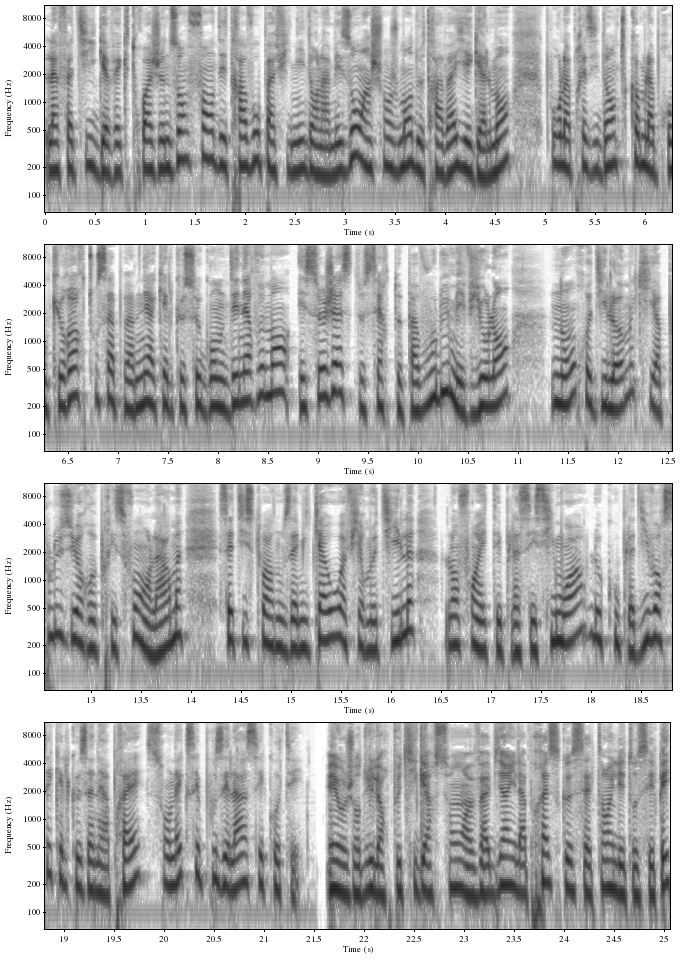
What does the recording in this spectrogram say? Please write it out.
La fatigue avec trois jeunes enfants, des travaux pas finis dans la maison, changement de travail également. Pour la présidente comme la procureure, tout ça peut amener à quelques secondes d'énervement et ce geste, certes pas voulu, mais violent, non, redit l'homme qui à plusieurs reprises fond en larmes. Cette histoire nous a mis KO, affirme-t-il. L'enfant a été placé six mois, le couple a divorcé quelques années après, son ex-épouse est là à ses côtés. Et aujourd'hui, leur petit garçon va bien, il a presque 7 ans, il est au CP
